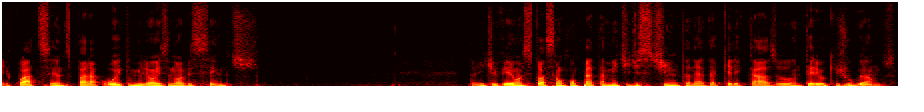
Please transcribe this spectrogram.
e 400 para 8 milhões e 900. Então a gente vê uma situação completamente distinta né, daquele caso anterior que julgamos.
